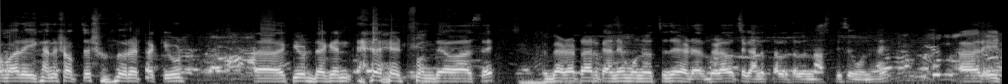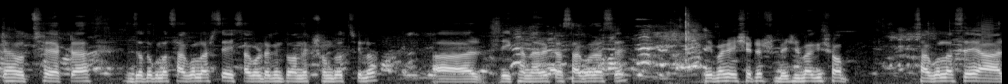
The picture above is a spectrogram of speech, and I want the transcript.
আবার এইখানে সবচেয়ে সুন্দর একটা কিউট কিউট দেখেন হেডফোন দেওয়া আছে। ভেড়াটার গানে মনে হচ্ছে যে ভেড়া হচ্ছে গানের তালে তালে নাচতেছে মনে হয়। আর এইটা হচ্ছে একটা, যতগুলো ছাগল আসছে, এই ছাগলটা কিন্তু অনেক সুন্দর ছিল। আর এইখানে আর একটা ছাগল আছে। এবারে সেটা বেশিরভাগই সব ছাগল আছে, আর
